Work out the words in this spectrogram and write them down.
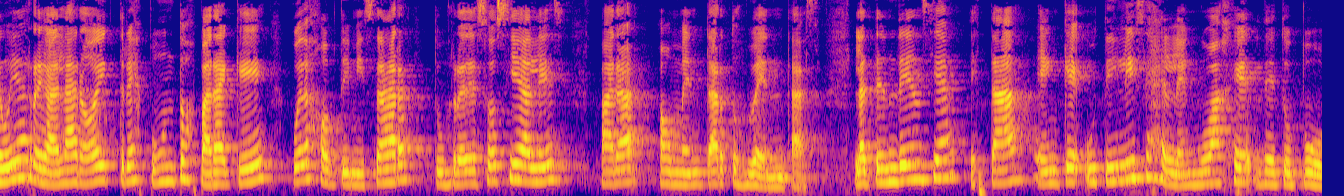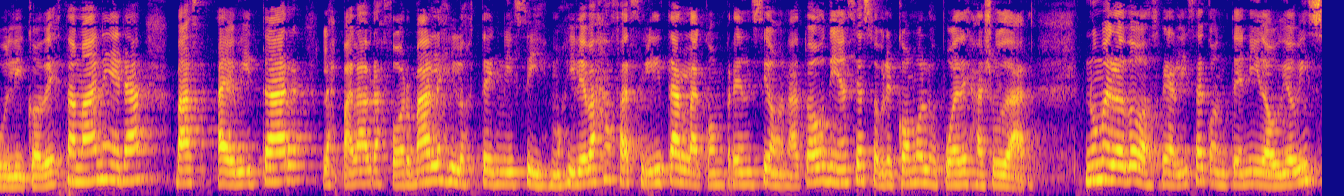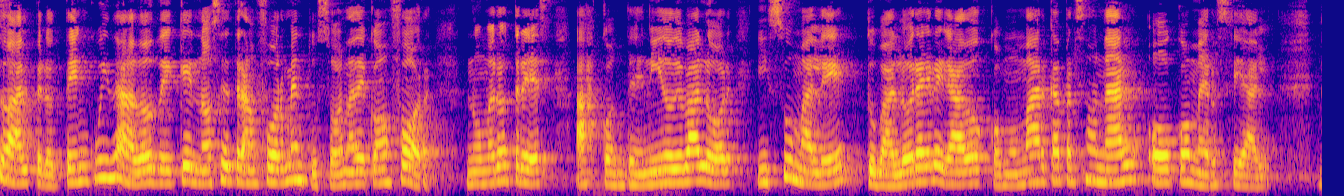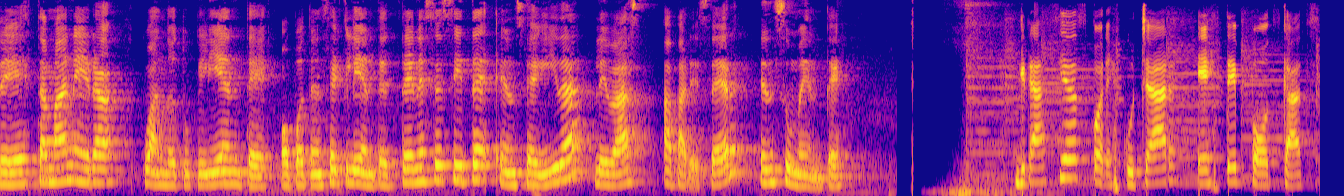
Te voy a regalar hoy tres puntos para que puedas optimizar tus redes sociales para aumentar tus ventas. La tendencia está en que utilices el lenguaje de tu público. De esta manera vas a evitar las palabras formales y los tecnicismos y le vas a facilitar la comprensión a tu audiencia sobre cómo lo puedes ayudar. Número dos, realiza contenido audiovisual, pero ten cuidado de que no se transforme en tu zona de confort. Número tres, haz contenido de valor y súmale tu valor agregado como marca personal o comercial. De esta manera, cuando tu cliente o potencial cliente te necesite, enseguida le vas a aparecer en su mente. Gracias por escuchar este podcast.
